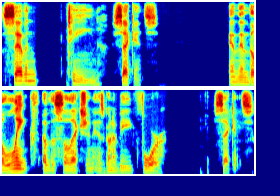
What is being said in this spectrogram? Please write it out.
17 seconds. And then the length of the selection is going to be 4 seconds.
